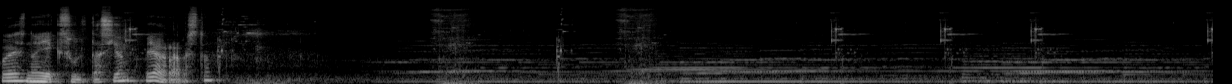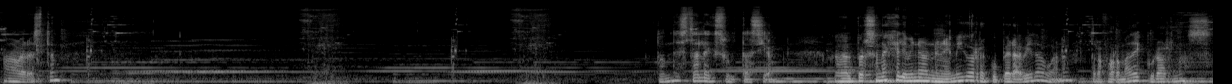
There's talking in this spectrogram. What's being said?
Pues no hay exultación. Voy a agarrar esto. A ver este. ¿Dónde está la exultación? Cuando el personaje elimina a un enemigo recupera vida. Bueno, otra forma de curarnos.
